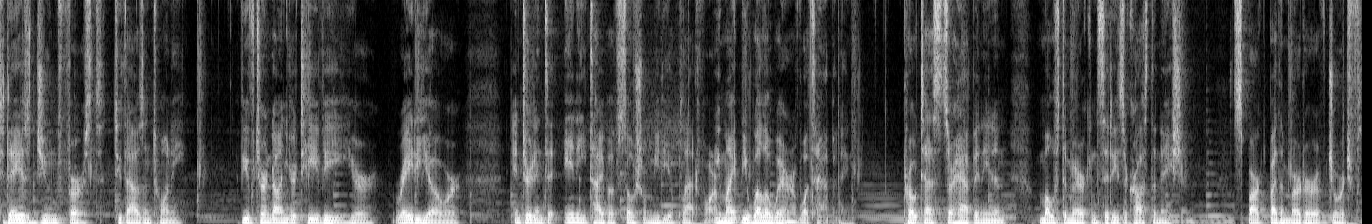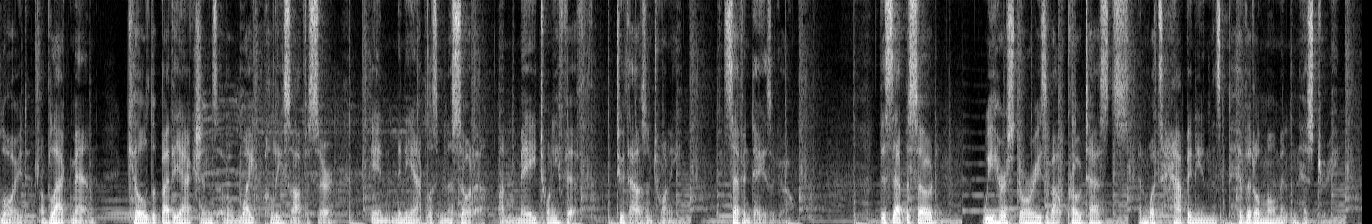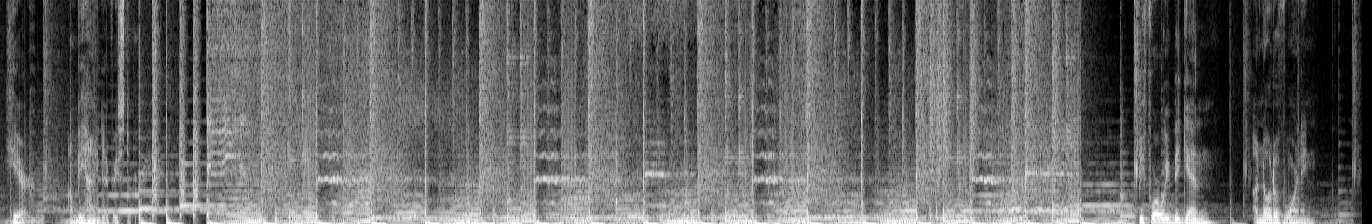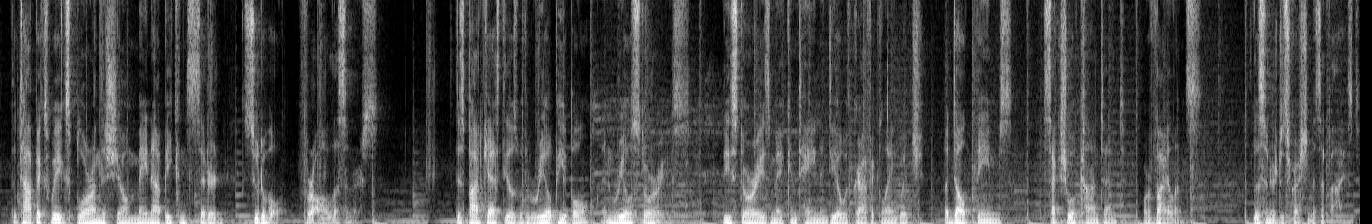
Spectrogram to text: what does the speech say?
Today is June 1st, 2020. If you've turned on your TV, your radio, or entered into any type of social media platform, you might be well aware of what's happening. Protests are happening in most American cities across the nation, sparked by the murder of George Floyd, a black man killed by the actions of a white police officer in Minneapolis, Minnesota on May 25th, 2020, seven days ago. This episode, we hear stories about protests and what's happening in this pivotal moment in history, here on Behind Every Story. Before we begin, a note of warning. The topics we explore on the show may not be considered suitable for all listeners. This podcast deals with real people and real stories. These stories may contain and deal with graphic language, adult themes, sexual content, or violence. Listener discretion is advised.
